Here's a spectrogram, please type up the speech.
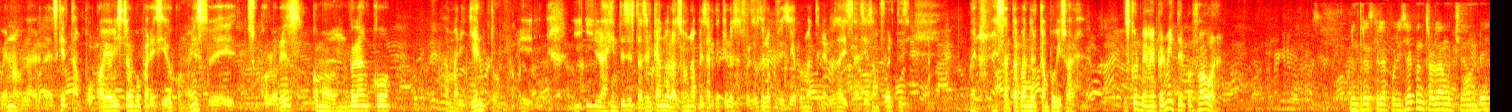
Bueno, la verdad es que tampoco había visto algo parecido como esto. Eh, su color es como un blanco amarillento eh, y, la gente se está acercando a la zona a pesar de que los esfuerzos de la policía por mantenerlos a distancia son fuertes. bueno, me están tapando el campo visual. Disculpe, ¿me permite, por favor? Mientras que la policía controla la muchedumbre,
